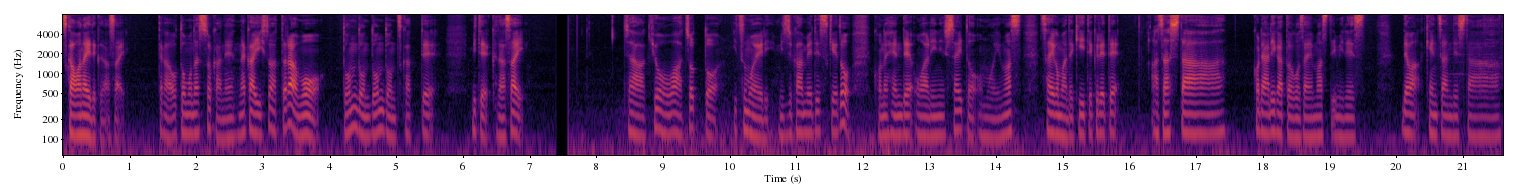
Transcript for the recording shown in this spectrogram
使わないでください。だからお友達とかね、仲いい人だったらもうどんどんどんどん使ってみてください。じゃあ今日はちょっといつもより短めですけど、この辺で終わりにしたいと思います。最後まで聞いてくれて、あざしたこれありがとうございますって意味です。では、けんちゃんでした。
